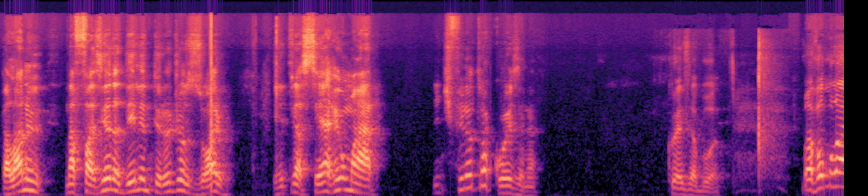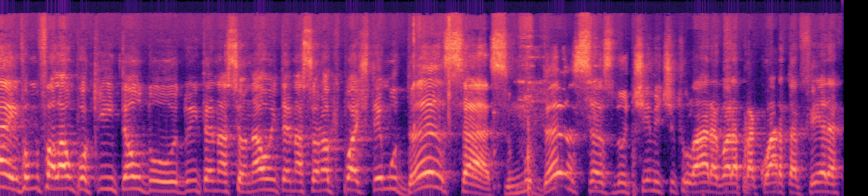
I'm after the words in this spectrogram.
Tá lá no, na fazenda dele, anterior de Osório entre a serra e o mar. A gente vira outra coisa, né? Coisa boa. Mas vamos lá, e vamos falar um pouquinho então do, do Internacional, o Internacional que pode ter mudanças, mudanças no time titular agora para quarta-feira,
